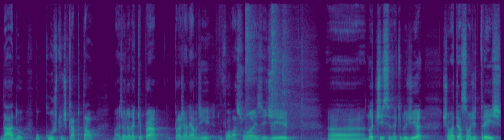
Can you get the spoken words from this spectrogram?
dado o custo de capital. Mas olhando aqui para a janela de informações e de uh, notícias aqui do dia, chama a atenção de três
